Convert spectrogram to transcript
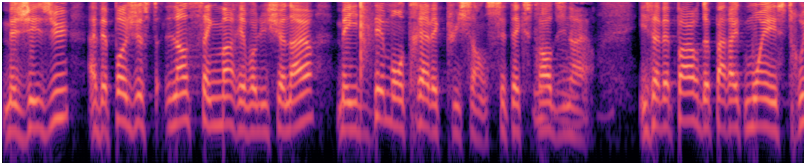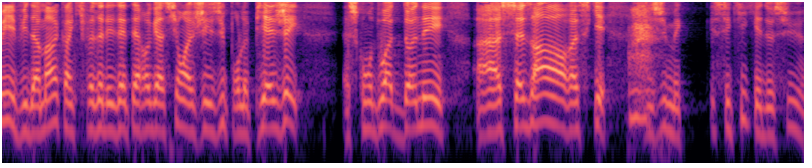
Mais Jésus n'avait pas juste l'enseignement révolutionnaire, mais il démontrait avec puissance. C'est extraordinaire. Ils avaient peur de paraître moins instruits, évidemment, quand ils faisaient des interrogations à Jésus pour le piéger. Est-ce qu'on doit donner à César? Est-ce qu'il... Jésus, mais c'est qui qui est dessus?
